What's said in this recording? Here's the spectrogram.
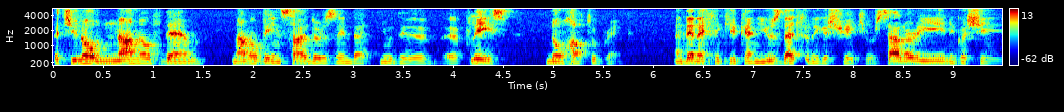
that you know none of them, none of the insiders in that new the, uh, place know how to bring. And then I think you can use that to negotiate your salary, negotiate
